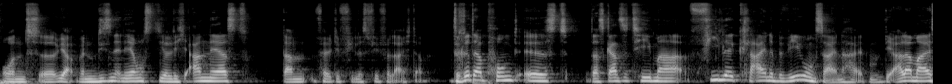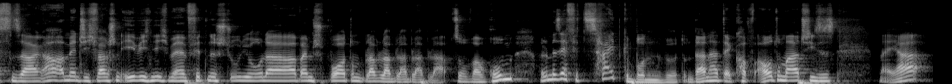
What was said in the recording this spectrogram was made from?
Und äh, ja, wenn du diesen Ernährungsstil dich annäherst, dann fällt dir vieles viel, viel leichter. Dritter Punkt ist das ganze Thema viele kleine Bewegungseinheiten. Die allermeisten sagen, ah oh Mensch, ich war schon ewig nicht mehr im Fitnessstudio oder beim Sport und bla bla bla bla bla. So, warum? Weil immer sehr viel Zeit gebunden wird. Und dann hat der Kopf automatisch dieses, naja,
